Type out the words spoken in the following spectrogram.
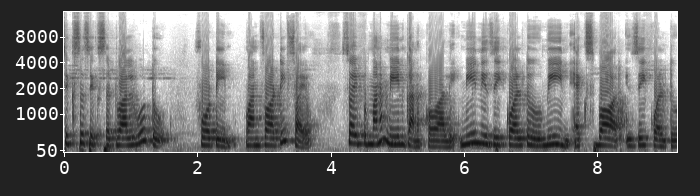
six six twelve two fourteen one forty five. So ఇప్పుడు మనం మీన్ కనుక్కోవాలి. Mean is equal to mean x bar is equal to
